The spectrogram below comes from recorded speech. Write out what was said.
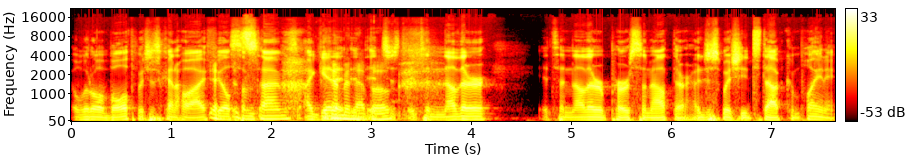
a little of both, which is kind of how I feel Yes. sometimes. I get it. It- It's just it's another it's another person out there. I just wish he'd stop complaining.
